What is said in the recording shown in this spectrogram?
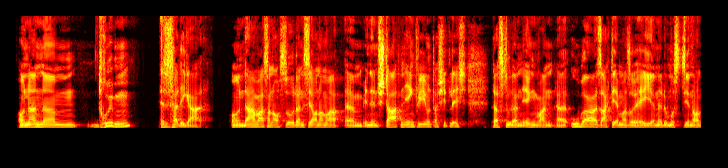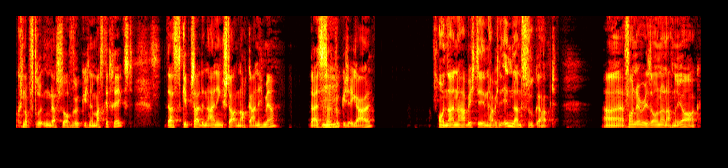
Und dann ähm, drüben ist es halt egal. Und da war es dann auch so, dann ist ja auch nochmal ähm, in den Staaten irgendwie unterschiedlich, dass du dann irgendwann, äh, Uber sagt dir immer so, hey, ne, du musst dir noch einen Knopf drücken, dass du auch wirklich eine Maske trägst. Das gibt's halt in einigen Staaten auch gar nicht mehr. Da ist es halt mhm. halt wirklich egal. Und dann habe ich den, habe ich einen Inlandsflug gehabt äh, von Arizona nach New York.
